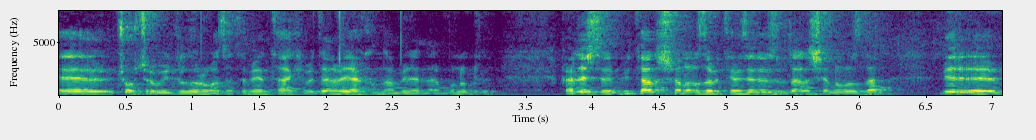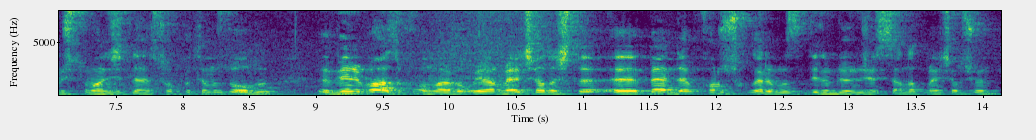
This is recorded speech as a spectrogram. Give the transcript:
e, çokça videolarım var zaten. Beni takip eden ve yakından bilenler bunu bilir. Kardeşlerim bir danışmanımızla, bir temizlediğimiz bir danışmanımızla bir e, Müslüman cidden sohbetimiz oldu. Ve beni bazı konularda uyarmaya çalıştı. E, ben de konuştuklarımızı dilim dönünce size anlatmaya çalışıyorum.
